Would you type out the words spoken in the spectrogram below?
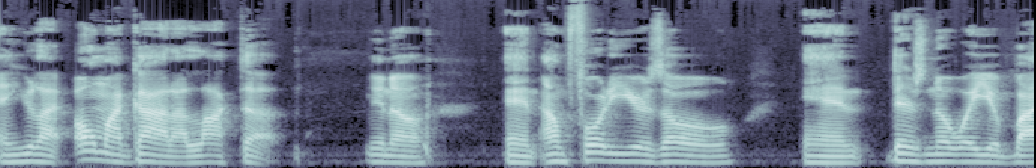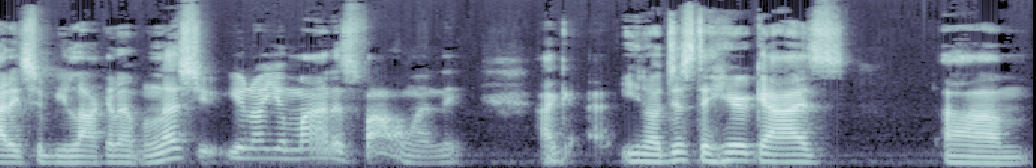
and you're like, "Oh my god, I locked up," you know. and I'm 40 years old, and there's no way your body should be locking up unless you, you know, your mind is following. it. I, you know, just to hear guys, um,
